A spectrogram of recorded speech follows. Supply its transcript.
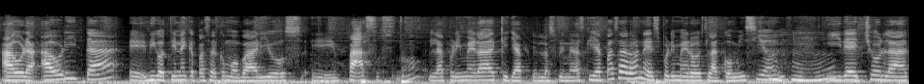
Ahora, ahorita, eh, digo, tiene que pasar como varios eh, pasos, ¿no? La primera que ya, las primeras que ya pasaron es primero es la comisión y de hecho la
